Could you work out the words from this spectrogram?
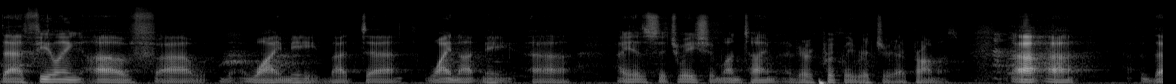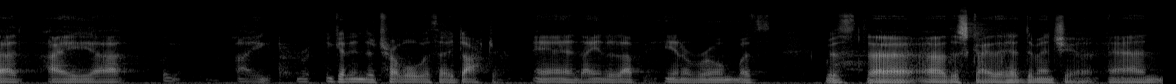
that feeling of uh, why me, but uh, why not me? Uh, I had a situation one time, very quickly, Richard, I promise, that I, I get into trouble with a doctor, and I ended up in a room with, with uh, uh, this guy that had dementia, and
